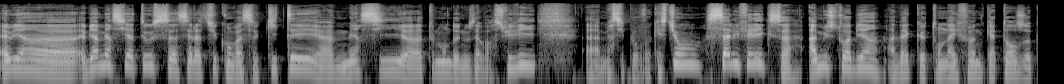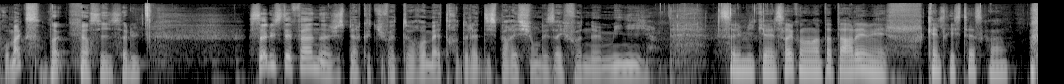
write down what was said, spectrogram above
Eh bien, euh, eh bien, merci à tous. C'est là-dessus qu'on va se quitter. Euh, merci euh, tout le monde de nous avoir suivis. merci pour vos questions. Salut Félix. Amuse-toi bien avec ton iPhone 14 Pro Max. Ouais, merci. Salut. Salut Stéphane. J'espère que tu vas te remettre de la disparition des iPhones mini. Salut Mickaël, c'est vrai qu'on n'en a pas parlé, mais quelle tristesse quand même.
